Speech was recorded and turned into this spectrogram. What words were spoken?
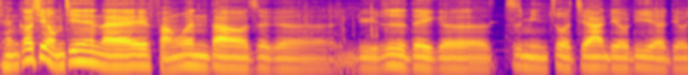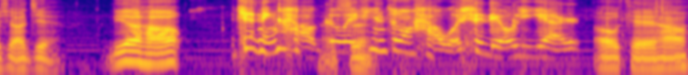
很高兴我们今天来访问到这个旅日的一个知名作家刘丽儿刘小姐，黎儿好。就您好，各位听众好，我是刘黎儿。OK，好，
